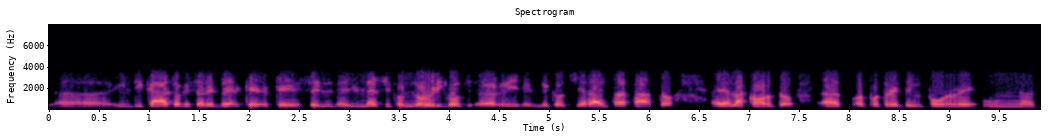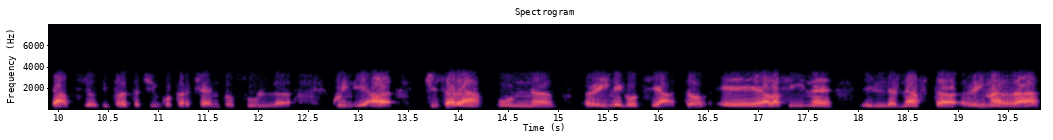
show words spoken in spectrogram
uh, indicato che, sarebbe, che, che, se il Messico non negozierà il trattato, eh, l'accordo eh, potrebbe imporre un dazio di 35% sul... Quindi ah, ci sarà un rinegoziato e alla fine il NAFTA rimarrà,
